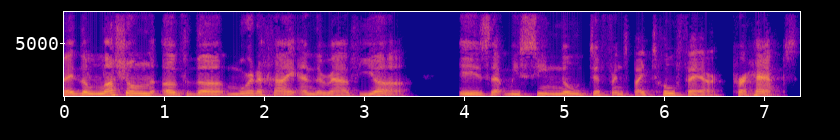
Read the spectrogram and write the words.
Right? The lashon of the Mordechai and the Ravya is that we see no difference by Tofer. Perhaps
